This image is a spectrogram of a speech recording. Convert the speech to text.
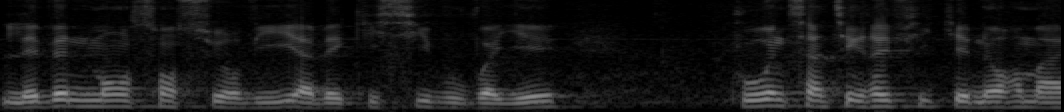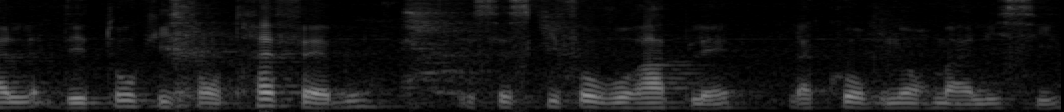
l'événement sans survie, avec ici, vous voyez, pour une scintigraphie qui est normale, des taux qui sont très faibles, et c'est ce qu'il faut vous rappeler, la courbe normale ici.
